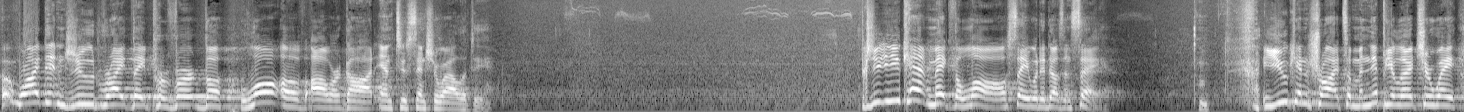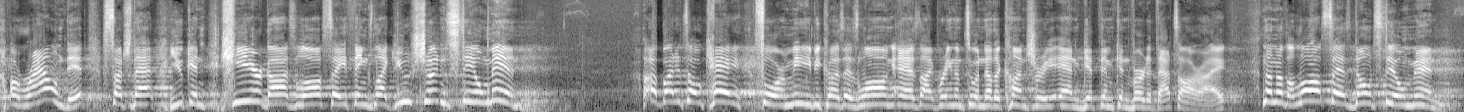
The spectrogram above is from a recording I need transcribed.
Uh, why didn't Jude write they pervert the law of our God into sensuality? Because you, you can't make the law say what it doesn't say. You can try to manipulate your way around it such that you can hear God's law say things like, you shouldn't steal men. Uh, but it's okay for me because as long as I bring them to another country and get them converted, that's all right. No, no, the law says don't steal men.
